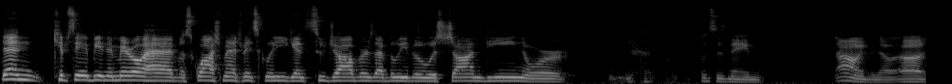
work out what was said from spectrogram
Then Kip Sabian and Miro have a squash match basically against two jobbers. I believe it was Sean Dean or what's his name? I don't even know. Uh,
